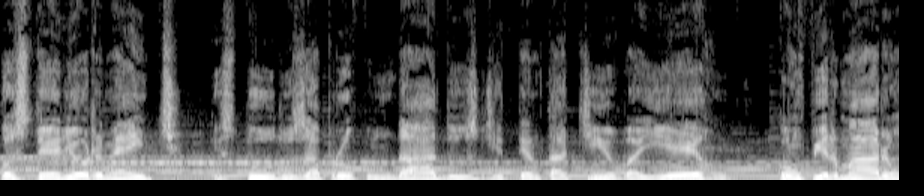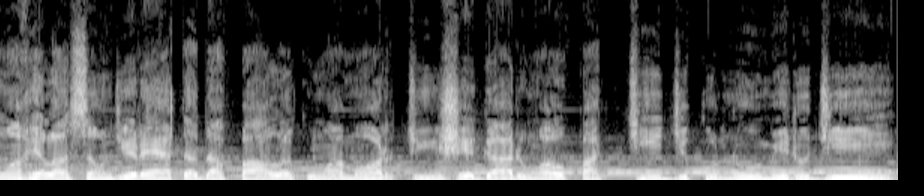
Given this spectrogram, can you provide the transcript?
Posteriormente, estudos aprofundados de tentativa e erro confirmaram a relação direta da fala com a morte e chegaram ao fatídico número de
